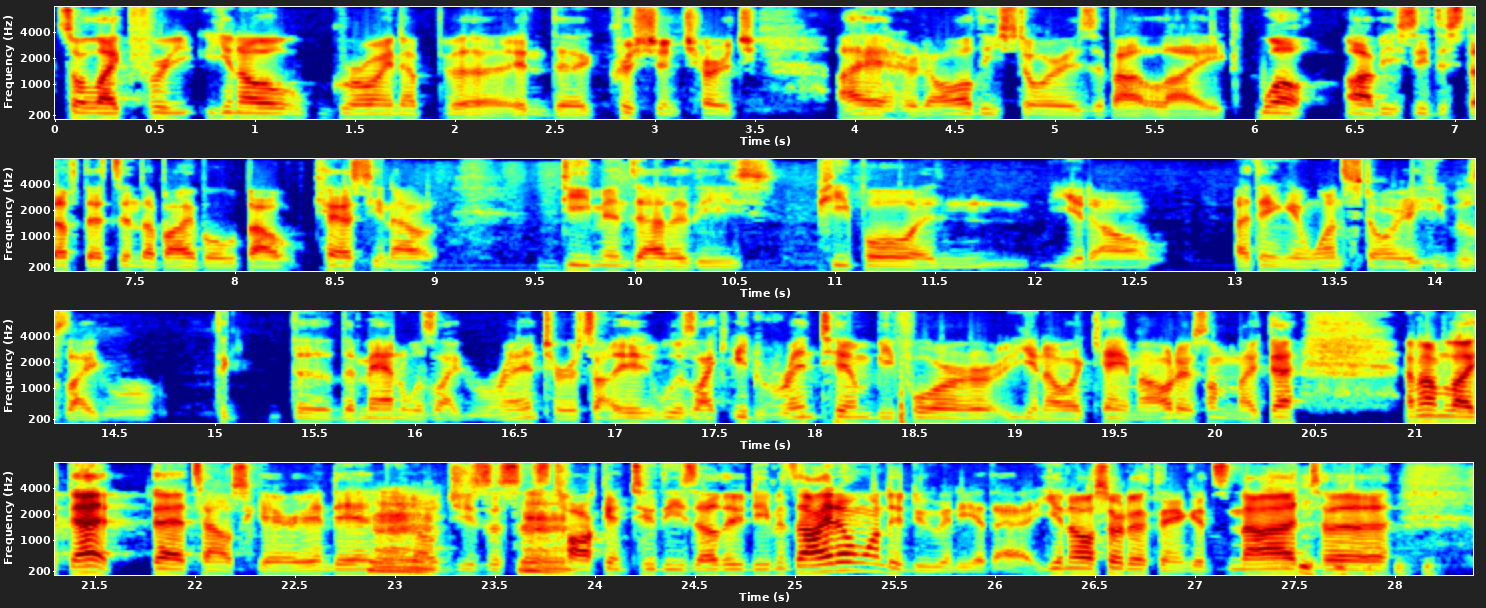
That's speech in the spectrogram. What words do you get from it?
so, like for you know, growing up uh, in the Christian church, I had heard all these stories about like, well, obviously the stuff that's in the Bible about casting out demons out of these people, and you know, I think in one story he was like. The, the, the man was like rent or something. It was like it rent him before you know it came out or something like that. And I'm like that that sounds scary. And then you know Jesus is Mm. talking to these other demons. I don't want to do any of that, you know, sort of thing. It's not. Uh,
